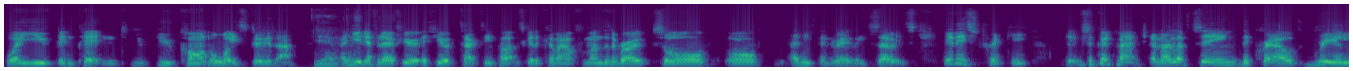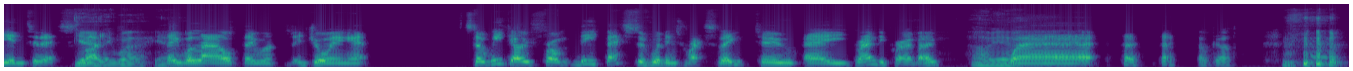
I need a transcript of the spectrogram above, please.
where you've been pinned, you, you can't always do that. Yeah. And definitely. you never know if your if your tag team partner's going to come out from under the ropes or or anything really. So it's it is tricky it was a good match, and I loved seeing the crowd really into this. Yeah, like, they were. Yeah. They were loud. They were enjoying it. So we go from the best of women's wrestling to a Brandi promo. Oh yeah. Where oh god.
